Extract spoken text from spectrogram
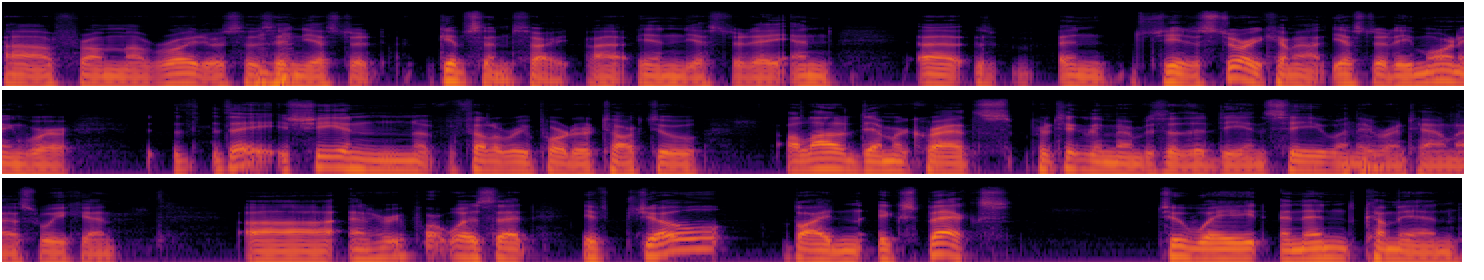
uh, from uh, Reuters was in Mhm. yesterday. Gibson, sorry, uh, in yesterday, and uh, and she had a story come out yesterday morning where they, she and a fellow reporter talked to a lot of Democrats, particularly members of the DNC, when they were in town last weekend. Uh, and her report was that if Joe Biden expects to wait and then come in,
